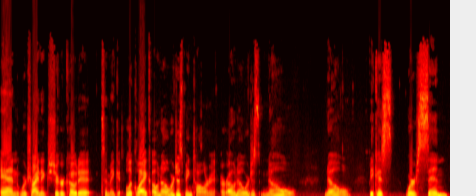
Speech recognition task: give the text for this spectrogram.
And we're trying to sugarcoat it to make it look like, oh no, we're just being tolerant, or oh no, we're just, no, no. Because where sin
